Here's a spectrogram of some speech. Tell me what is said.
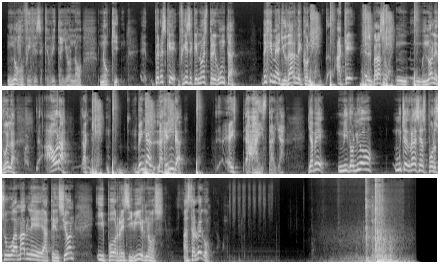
No, fíjese que ahorita yo no, no quiero. Eh, pero es que, fíjese que no es pregunta. Déjeme ayudarle con. a que el brazo no le duela. Ahora. venga, la jeringa. Ahí está ya. Ya ve, ni dolió. Muchas gracias por su amable atención y por recibirnos. Hasta luego.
